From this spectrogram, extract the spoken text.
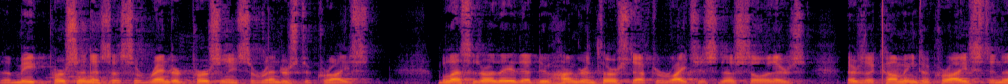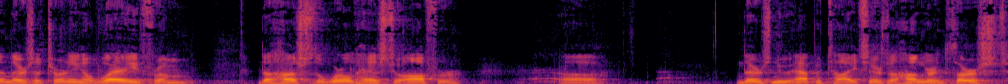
a meek person is a surrendered person. He surrenders to Christ. Blessed are they that do hunger and thirst after righteousness. So there's there's a coming to Christ, and then there's a turning away from the husk the world has to offer. Uh, there's new appetites, there's a hunger and thirst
